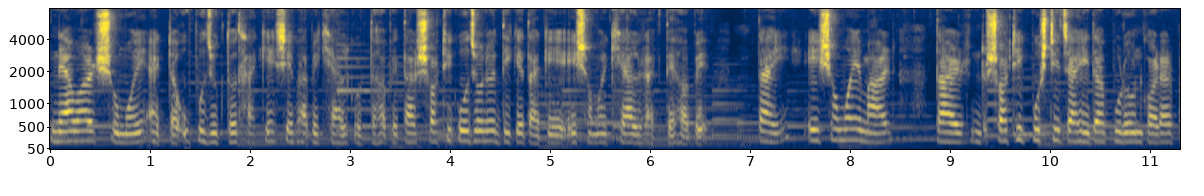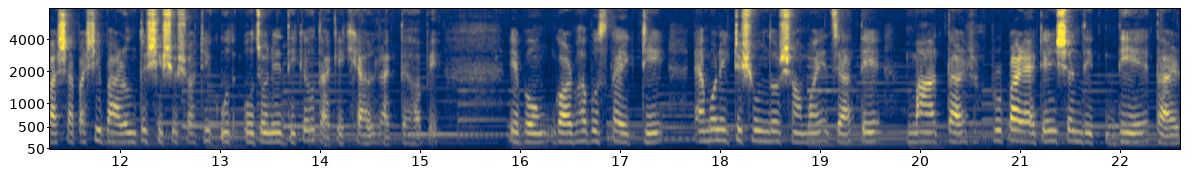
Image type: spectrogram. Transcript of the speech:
নেওয়ার সময় একটা উপযুক্ত থাকে, সেভাবে খেয়াল করতে হবে। তার সঠিক ওজনের দিকে তাকে এই সময় খেয়াল রাখতে হবে। তাই এই সময়ে মার তার সঠিক পুষ্টি চাহিদা পূরণ করার পাশাপাশি বাড়ন্ত শিশু সঠিক ওজনের দিকেও তাকে খেয়াল রাখতে হবে। এবং গর্ভাবস্থা একটি এমন একটি সুন্দর সময় যাতে মা তার প্রপার অ্যাটেনশন দিয়ে তার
